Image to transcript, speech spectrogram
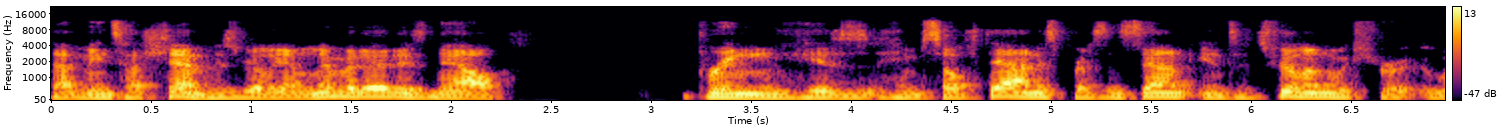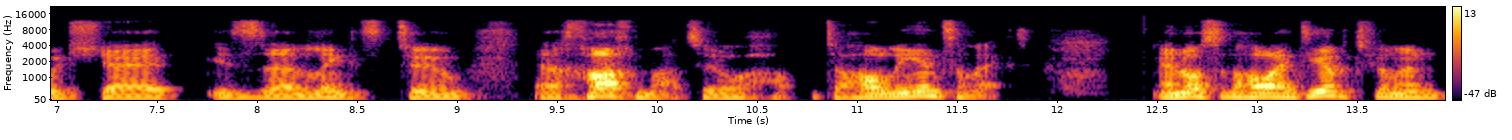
that means Hashem, who's really unlimited, is now bring his himself down, his presence down into tefillin, which which uh, is uh, linked to uh, chachma, to to holy intellect, and also the whole idea of tefillin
